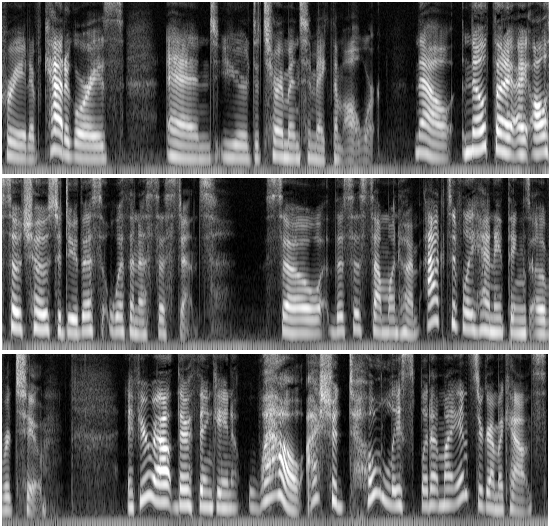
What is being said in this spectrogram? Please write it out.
creative categories and you're determined to make them all work. Now, note that I also chose to do this with an assistant. So, this is someone who I'm actively handing things over to. If you're out there thinking, wow, I should totally split up my Instagram accounts,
